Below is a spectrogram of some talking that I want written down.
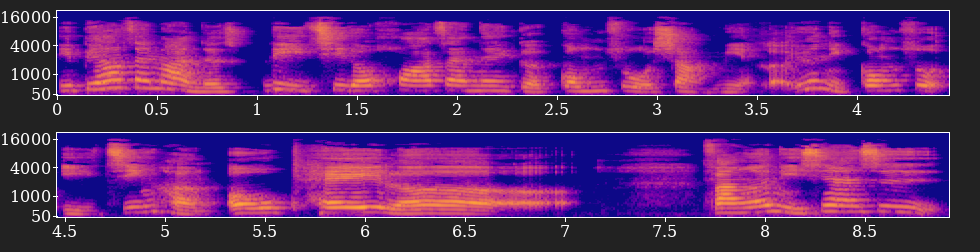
你不要再把你的力气都花在那个工作上面了，因为你工作已经很 OK 了。反而你现在是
